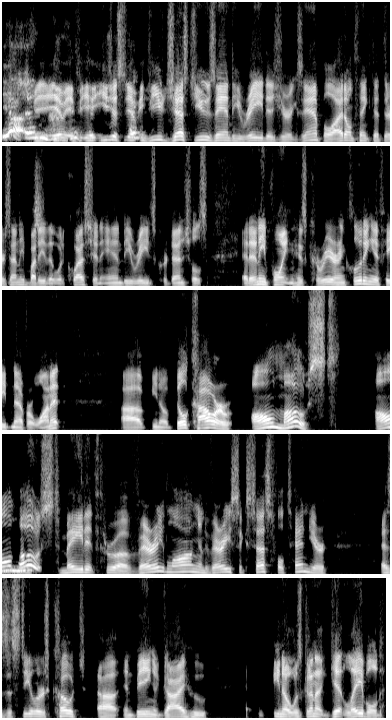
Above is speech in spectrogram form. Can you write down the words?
Yeah, and, if, if, you just if you just use Andy Reid as your example, I don't think that there's anybody that would question Andy Reid's credentials at any point in his career, including if he'd never won it. Uh, you know, Bill Cowher almost, almost mm-hmm. made it through a very long and very successful tenure as the Steelers coach, uh, and being a guy who, you know, was going to get labeled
